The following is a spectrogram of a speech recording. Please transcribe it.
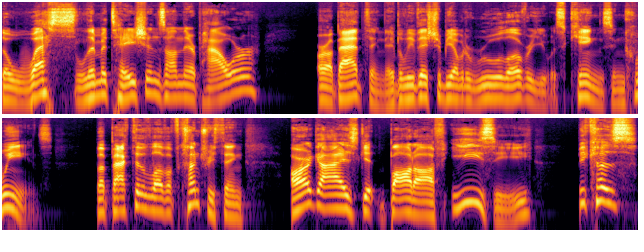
the West's limitations on their power are a bad thing. They believe they should be able to rule over you as kings and queens. But back to the love of country thing, our guys get bought off easy because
